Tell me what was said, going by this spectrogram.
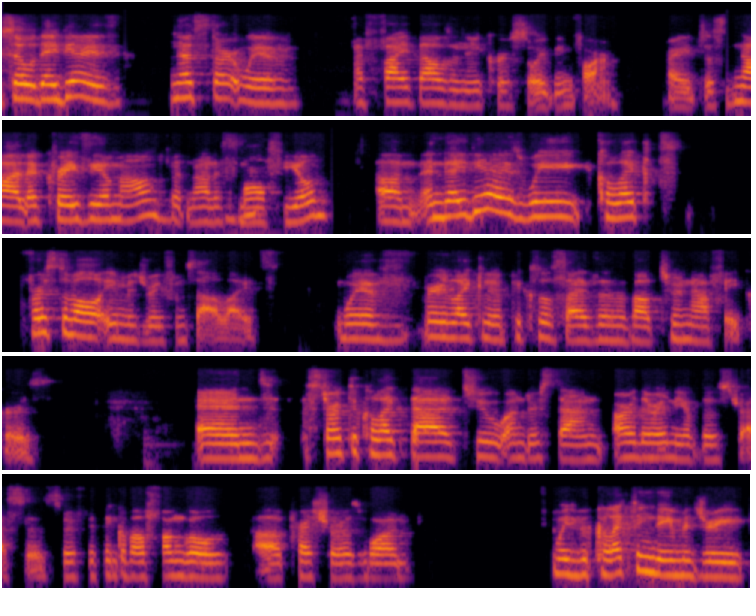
So the idea is let's start with a 5,000 acre soybean farm, right? Just not a crazy amount, but not a mm-hmm. small mm-hmm. field. Um, and the idea is we collect, first of all, imagery from satellites. With very likely a pixel size of about two and a half acres and start to collect that to understand are there any of those stresses? So if we think about fungal uh, pressure as one we'd be collecting the imagery.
